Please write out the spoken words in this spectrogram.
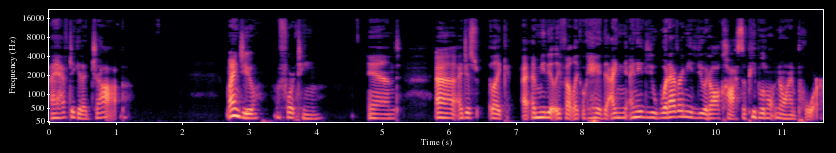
I have to get a job. Mind you, I'm 14. And uh, I just like I immediately felt like, okay, I, I need to do whatever I need to do at all costs so people don't know I'm poor.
